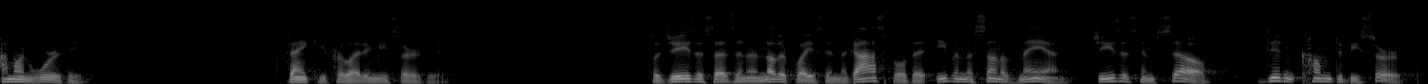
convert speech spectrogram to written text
I'm unworthy. Thank you for letting me serve you. So Jesus says in another place in the gospel that even the Son of Man, Jesus himself, didn't come to be served.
